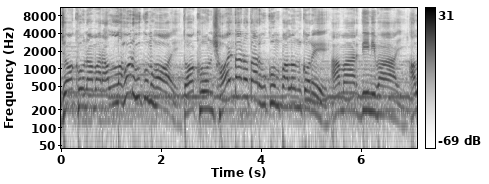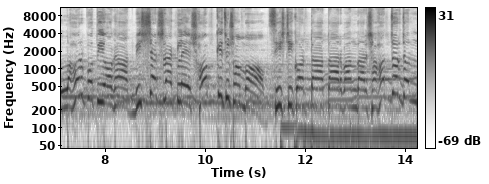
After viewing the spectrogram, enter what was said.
যখন আমার আল্লাহর হুকুম হয়, তখন শয়তানও তার হুকুম পালন করে। আমার দিনী ভাই, আল্লাহর প্রতি অগাধ বিশ্বাস রাখলে সবকিছু সম্ভব। সৃষ্টিকর্তা তার বান্দার সাহায্যের জন্য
